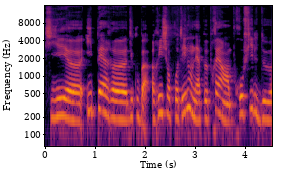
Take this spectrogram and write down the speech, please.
qui est euh, hyper, du coup, bah, riche en protéines. On est à peu près à un profil de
